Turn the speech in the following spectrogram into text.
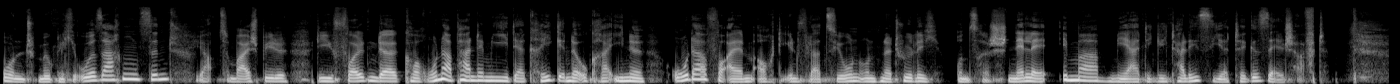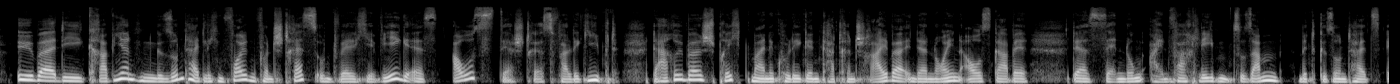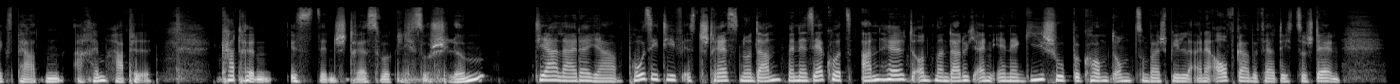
Und mögliche Ursachen sind ja zum Beispiel die Folgen der Corona-Pandemie, der Krieg in der Ukraine oder vor allem auch die Inflation und natürlich unsere schnelle, immer mehr digitalisierte Gesellschaft. Über die gravierenden gesundheitlichen Folgen von Stress und welche Wege es aus der Stressfalle gibt, darüber spricht meine Kollegin Katrin Schreiber in der neuen Ausgabe der Sendung Einfach Leben zusammen mit Gesundheitsexperten Achim Happel. Katrin, ist denn Stress wirklich so schlimm? Tja, leider ja. Positiv ist Stress nur dann, wenn er sehr kurz anhält und man dadurch einen Energieschub bekommt, um zum Beispiel eine Aufgabe fertigzustellen.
